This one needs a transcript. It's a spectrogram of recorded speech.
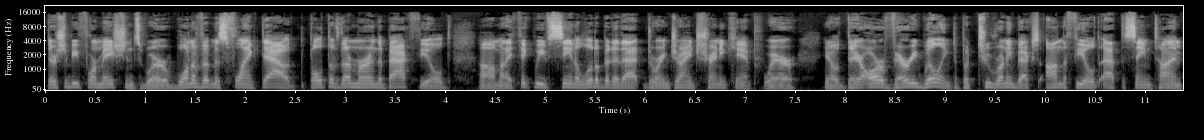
There should be formations where one of them is flanked out, both of them are in the backfield, um, and I think we've seen a little bit of that during Giants training camp, where you know they are very willing to put two running backs on the field at the same time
